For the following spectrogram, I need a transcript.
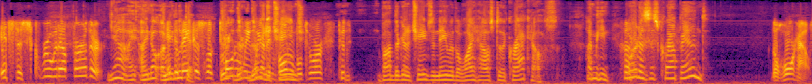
It's to screw it up further. Yeah, I, I know. I and mean, to make at, us look totally they're, they're, they're weak and change, vulnerable to her. To Bob, they're going to change the name of the White House to the Crack House. I mean, where does this crap end? The whorehouse.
